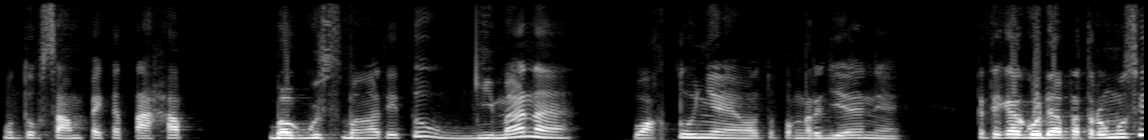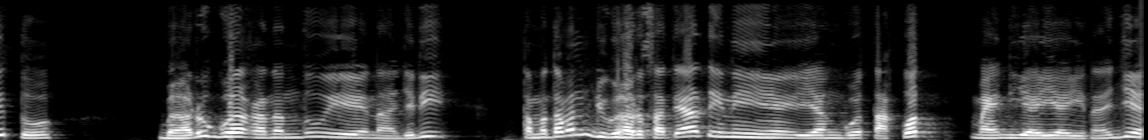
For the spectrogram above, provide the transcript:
untuk sampai ke tahap bagus banget itu gimana waktunya, waktu pengerjaannya. Ketika gue dapat rumus itu, baru gue akan tentuin. Nah jadi teman-teman juga harus hati-hati nih, yang gue takut main iya-iyain aja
